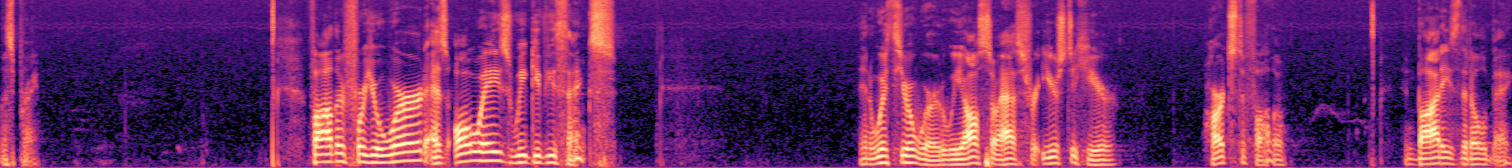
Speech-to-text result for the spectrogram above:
Let's pray. Father, for your word, as always, we give you thanks. And with your word, we also ask for ears to hear, hearts to follow, and bodies that obey.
